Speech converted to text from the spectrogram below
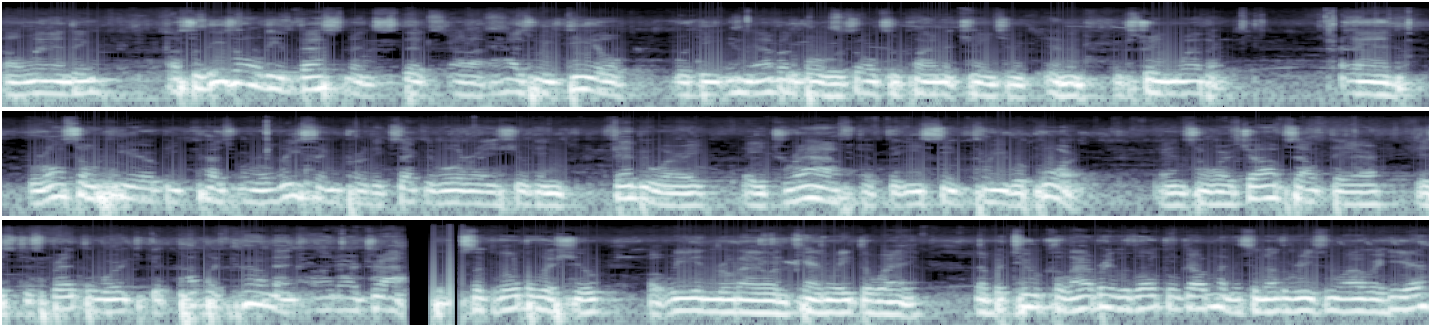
uh, landing. Uh, so these are all the investments that, uh, as we deal with the inevitable results of climate change and, and extreme weather. And we're also here because we're releasing, per the executive order issued in February, a draft of the EC3 report. And so our jobs out there is to spread the word, to get public comment on our draft. It's a global issue, but we in Rhode Island can lead the way. Number two, collaborate with local government. That's another reason why we're here.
